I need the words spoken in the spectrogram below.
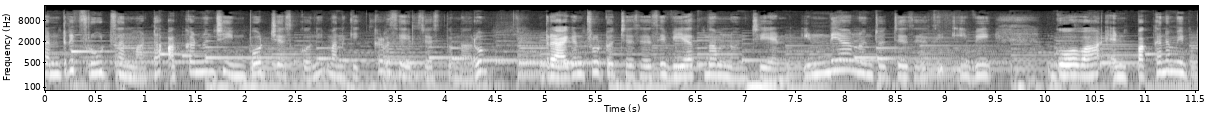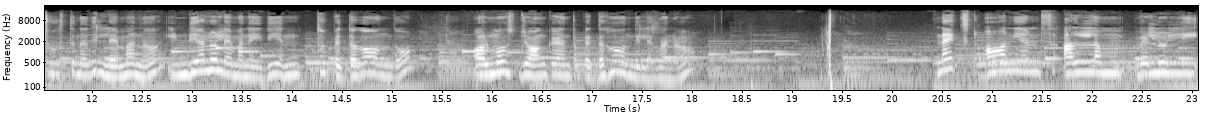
కంట్రీ ఫ్రూట్స్ అనమాట అక్కడ నుంచి ఇంపోర్ట్ చేసుకొని మనకి ఇక్కడ సేల్ చేస్తున్నారు. డ్రాగన్ ఫ్రూట్ వచ్చేసేసి వియత్నాం నుంచి అండ్ ఇండియా నుంచి వచ్చేసేసి ఇవి గోవా అండ్ పక్కన మీరు చూస్తున్నది లెమన్. ఇండియాలో లెమన్ ఇది ఎంత పెద్దగా ఉందో ఆల్మోస్ట్ జాంకాయ అంత పెద్దగా ఉంది లెమన్. నెక్స్ట్ ఆనియన్స్ అల్లం వెల్లుల్లి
